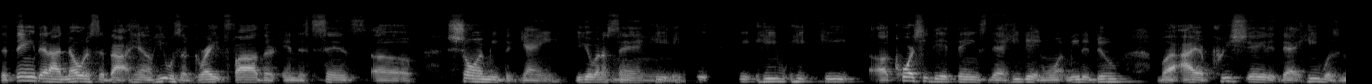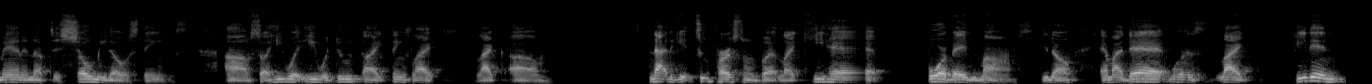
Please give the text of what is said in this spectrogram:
the thing that I noticed about him, he was a great father in the sense of showing me the game. You get what I'm saying? Mm. He, he he he he of course he did things that he didn't want me to do but i appreciated that he was man enough to show me those things. Um so he would he would do like things like like um not to get too personal but like he had four baby moms you know and my dad was like he didn't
